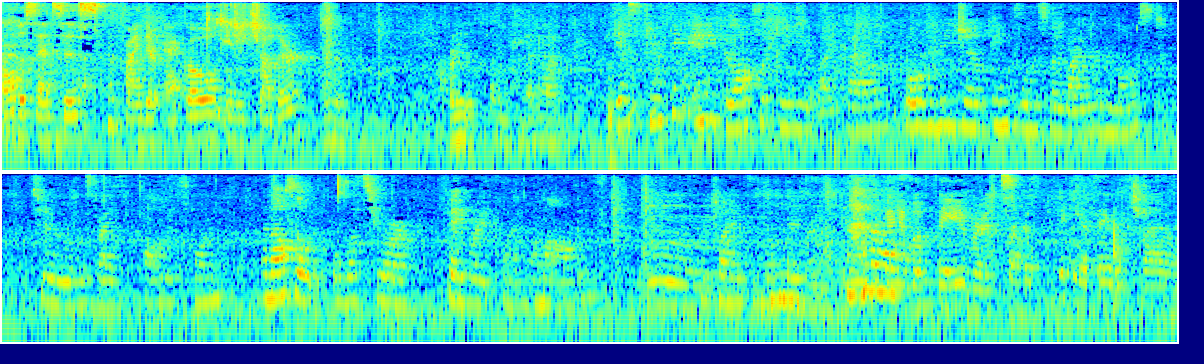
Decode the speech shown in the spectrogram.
all the senses find their echo in each other. Oh, yeah. Yes. Do you think any philosophy, like uh, or religion, influenced the writer the most to write all these poems? And also, what's your favorite poem among all these? Mm. Which one is your I favorite? don't think I have a favorite. It's like a, picking a favorite child.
